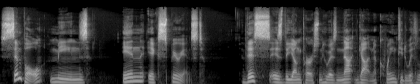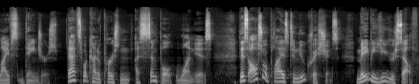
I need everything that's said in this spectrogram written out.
Simple means inexperienced. This is the young person who has not gotten acquainted with life's dangers. That's what kind of person a simple one is. This also applies to new Christians. Maybe you yourself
